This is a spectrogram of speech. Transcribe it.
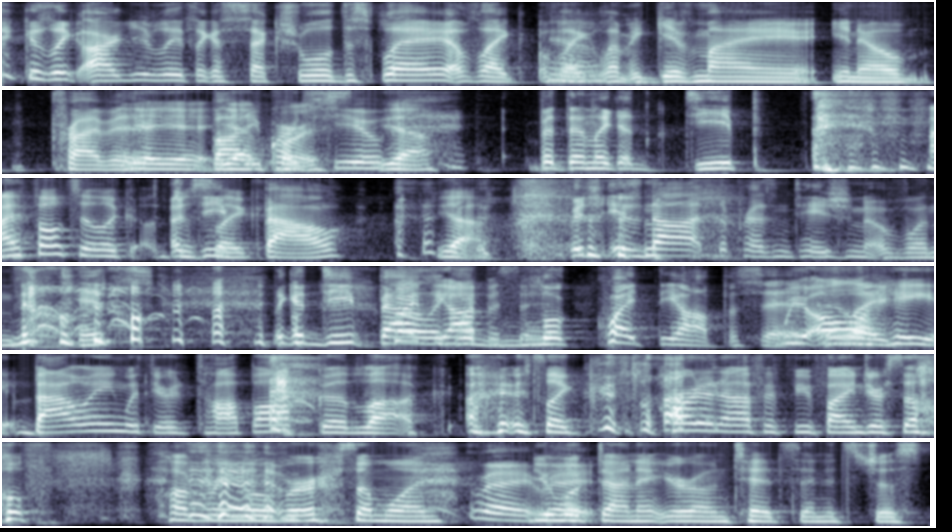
Because like arguably it's like a sexual display of like of like let me give my you know private Yeah, yeah, yeah, body parts course. to you. Yeah. But then like a deep I felt it like a just deep like bow. Yeah, which is not the presentation of one's tits. Like a deep bow like the would look quite the opposite. we all Like, hate bowing with your top off. Good luck. it's like hard enough if you find yourself hovering over someone. Right, You look down at your own tits and it's just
